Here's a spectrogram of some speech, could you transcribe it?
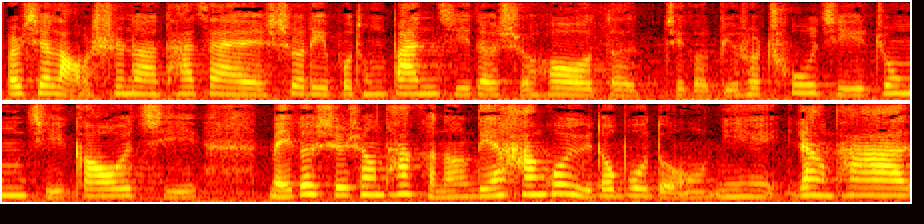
而且老师呢，他在设立不同班级的时候的这个，比如说初级、中级、高级，每个学生他可能连韩国语都不懂，你让他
